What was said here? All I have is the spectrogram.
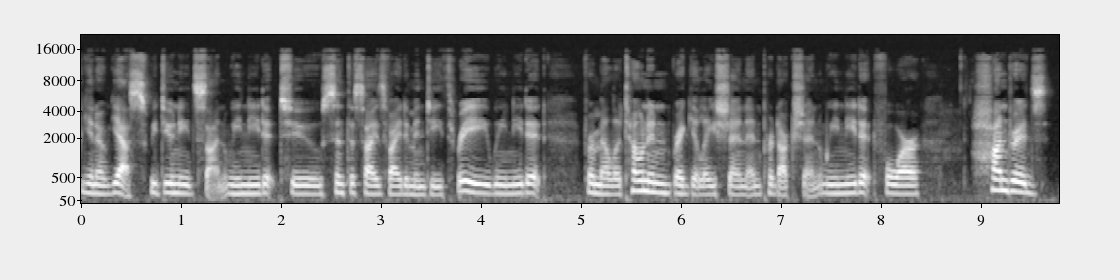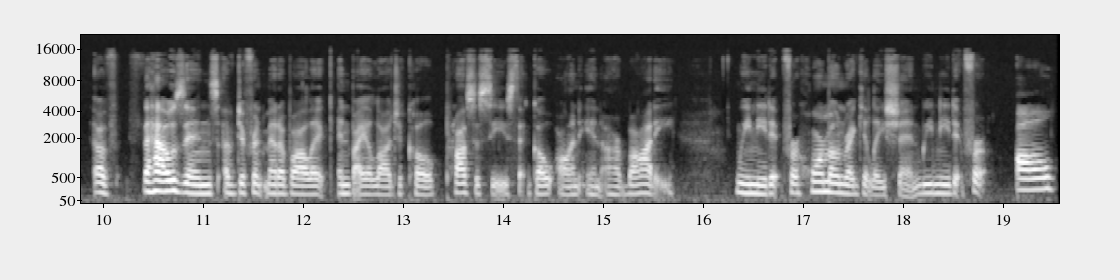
you know, yes, we do need sun. We need it to synthesize vitamin D3. We need it for melatonin regulation and production. We need it for hundreds of thousands of different metabolic and biological processes that go on in our body. We need it for hormone regulation. We need it for all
